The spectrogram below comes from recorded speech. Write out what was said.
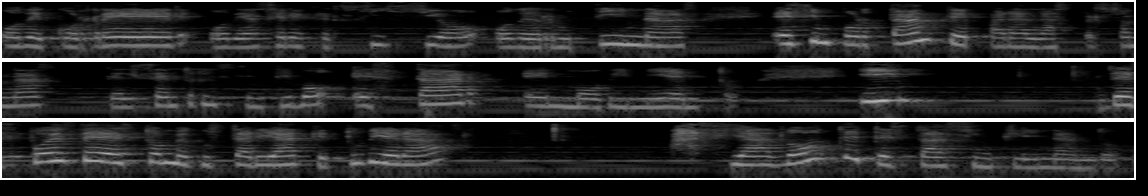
o de correr o de hacer ejercicio o de rutinas. Es importante para las personas del centro instintivo estar en movimiento. Y después de esto me gustaría que tuvieras hacia dónde te estás inclinando.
